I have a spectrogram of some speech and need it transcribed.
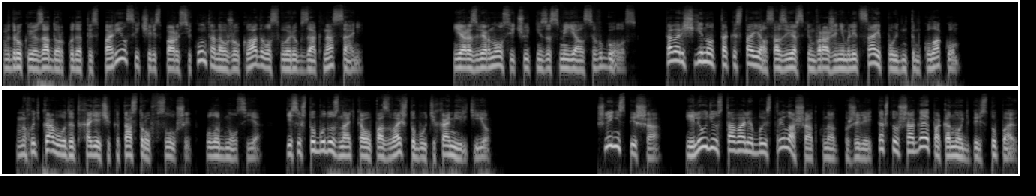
Вдруг ее задор куда-то испарился, и через пару секунд она уже укладывала свой рюкзак на сани. Я развернулся и чуть не засмеялся в голос. Товарищ енот так и стоял со зверским выражением лица и поднятым кулаком. «Ну хоть кого-то этот ходячий катастроф слушает», — улыбнулся я. «Если что, буду знать, кого позвать, чтобы утихомирить ее». Шли не спеша. И люди уставали быстро, и лошадку надо пожалеть, так что шагай, пока ноги переступают.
